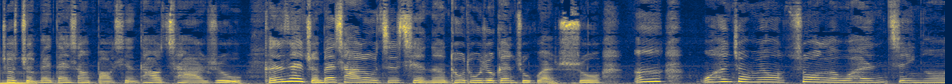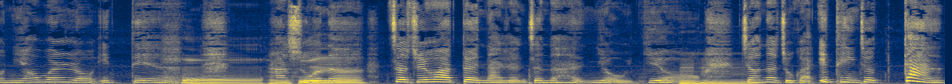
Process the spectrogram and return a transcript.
就准备戴上保险套插入。可是，在准备插入之前呢，兔兔就跟主管说：“嗯，我很久没有做了，我很紧哦，你要温柔一点。哦”他说呢，这句话对男人真的很有用。结果那主管一听就。干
